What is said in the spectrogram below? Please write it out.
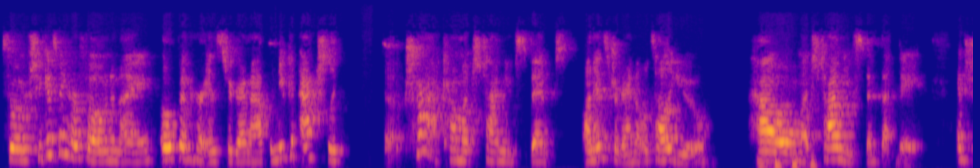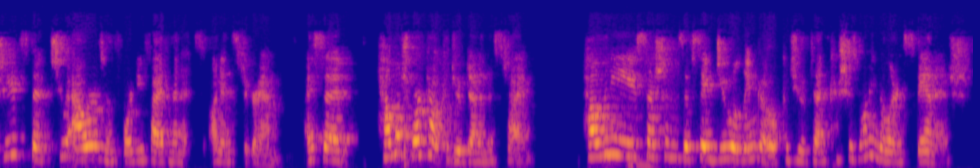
So she gives me her phone and I open her Instagram app and you can actually uh, track how much time you've spent on Instagram. It will tell you how much time you've spent that day and she had spent two hours and 45 minutes on Instagram. I said, How much workout could you have done in this time? How many sessions of, say, Duolingo could you have done? Because she's wanting to learn Spanish.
